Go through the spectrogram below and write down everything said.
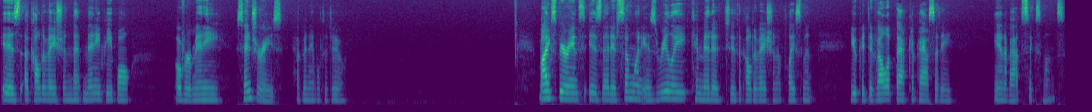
is a cultivation that many people over many centuries have been able to do. My experience is that if someone is really committed to the cultivation of placement, you could develop that capacity in about six months.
